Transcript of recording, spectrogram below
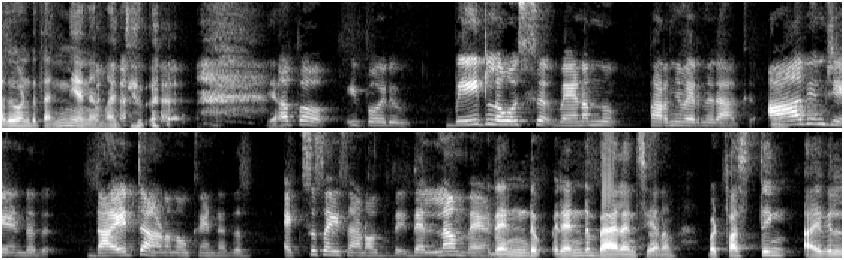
അതുകൊണ്ട് തന്നെയാണ് ഞാൻ മാറ്റിയത്. അപ്പോ ഇപ്പൊ ഒരു വെയിറ്റ് ലോസ് വേണം എന്ന് പറഞ്ഞു വരുന്ന ഒരാൾക്ക് ആദ്യം ചെയ്യേണ്ടത് ഡയറ്റ് ആണോ നോക്കേണ്ടത്? എക്സസൈസ് ആണോ? ഇത് ഇതെല്ലാം വേണം? രണ്ടും രണ്ടും ബാലൻസ് ചെയ്യണം. But first thing I will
